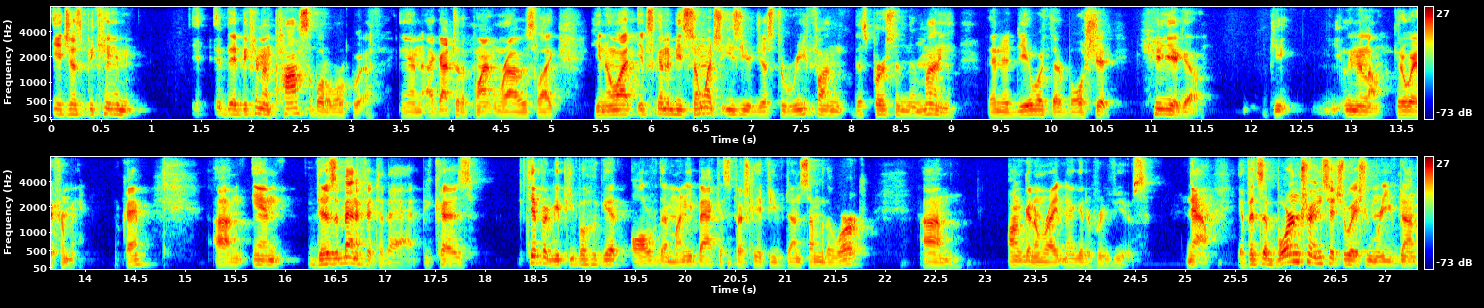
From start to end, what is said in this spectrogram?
it just became, it, they became impossible to work with. And I got to the point where I was like, you know what? It's going to be so much easier just to refund this person their money than to deal with their bullshit. Here you go. Get, leave me alone. Get away from me. Okay. Um, and there's a benefit to that because typically people who get all of their money back, especially if you've done some of the work, um, aren't going to write negative reviews. Now, if it's a board and train situation where you've done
